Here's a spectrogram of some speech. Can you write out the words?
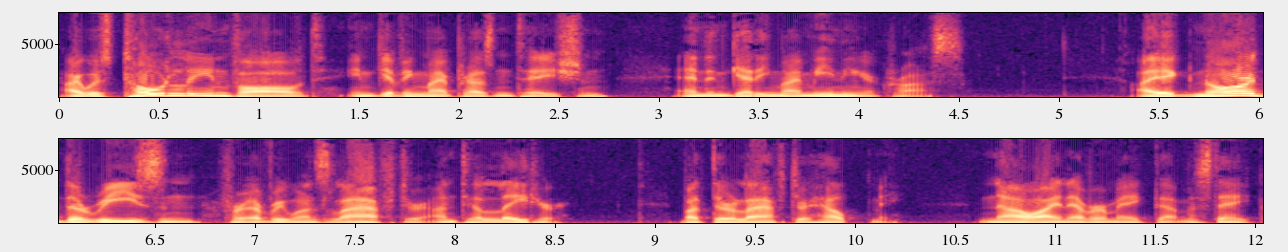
I was totally involved in giving my presentation and in getting my meaning across. I ignored the reason for everyone's laughter until later, but their laughter helped me. Now I never make that mistake.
